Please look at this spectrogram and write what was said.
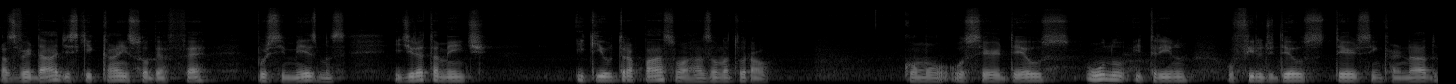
as verdades que caem sob a fé por si mesmas e diretamente e que ultrapassam a razão natural, como o ser Deus uno e trino, o Filho de Deus ter se encarnado,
